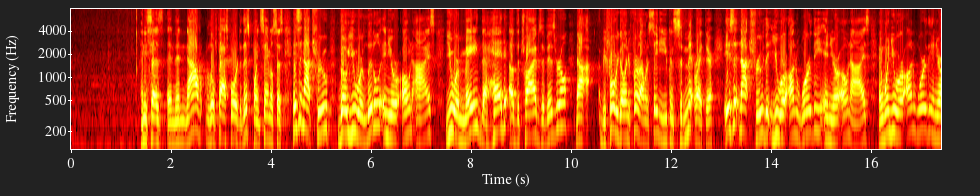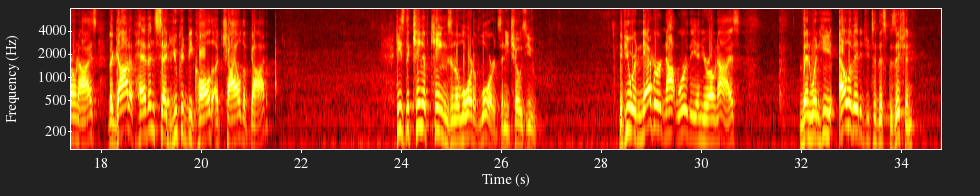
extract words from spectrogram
And he says, and then now we'll fast forward to this point. Samuel says, Is it not true, though you were little in your own eyes, you were made the head of the tribes of Israel? Now, before we go any further, I want to say to you, you can submit right there. Is it not true that you were unworthy in your own eyes? And when you were unworthy in your own eyes, the God of heaven said you could be called a child of God? He's the King of kings and the Lord of lords, and he chose you. If you were never not worthy in your own eyes, then when he elevated you to this position,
